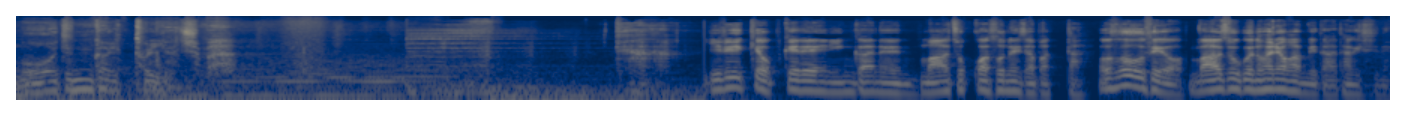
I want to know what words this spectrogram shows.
모든 걸 돌려주마. 잃을 게 없게 된 인간은 마족과 손을 잡았다. 어서 오세요. 마족은 환영합니다, 당신을.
